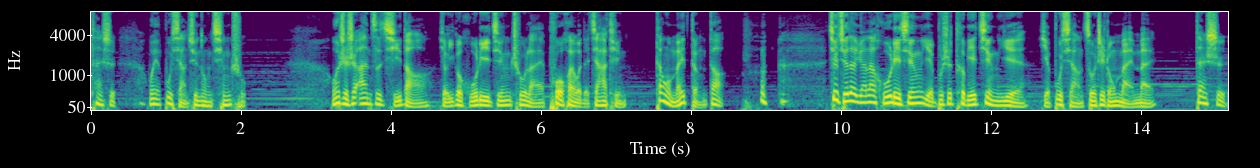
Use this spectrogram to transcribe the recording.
但是我也不想去弄清楚。我只是暗自祈祷有一个狐狸精出来破坏我的家庭，但我没等到，哼，就觉得原来狐狸精也不是特别敬业，也不想做这种买卖，但是，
